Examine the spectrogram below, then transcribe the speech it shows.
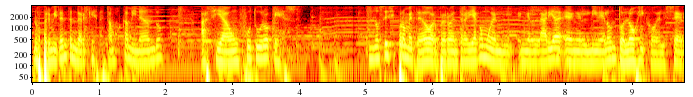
nos permite entender que estamos caminando hacia un futuro que es, no sé si prometedor, pero entraría como en el área, en el nivel ontológico del ser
